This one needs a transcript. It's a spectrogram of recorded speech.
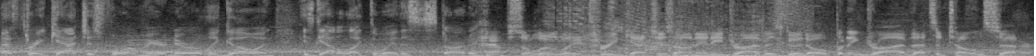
That's three catches for him here in the early going. He's got to like the way this is starting. Absolutely. Three catches on any drive is good. Opening drive, that's a tone setter.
